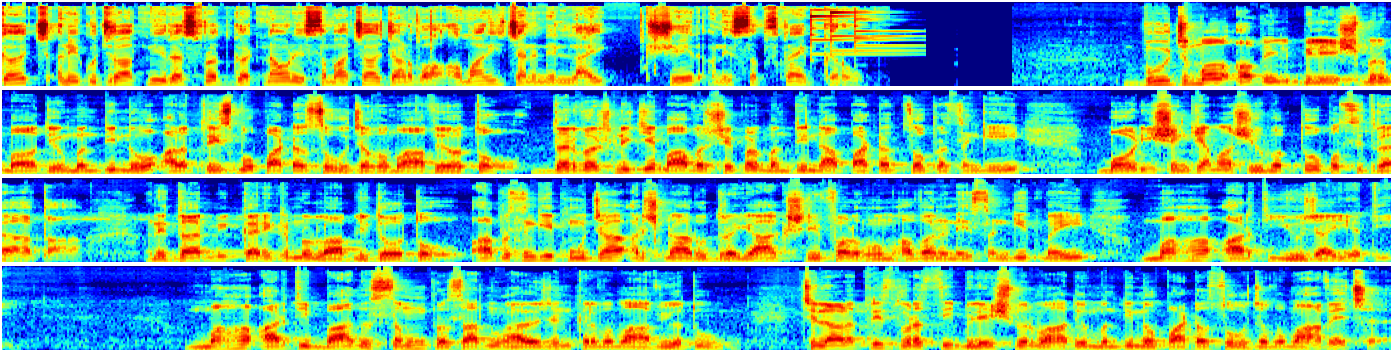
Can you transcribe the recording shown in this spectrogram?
કચ્છ અને ગુજરાતની રસપ્રદ ઘટનાઓને સમાચાર જાણવા અમારી ચેનલને લાઇક શેર અને સબસ્ક્રાઇબ કરો. ભુજમાં આવેલ બિલેશ્વર મહાદેવ મંદિરનો આડત્રીસમો પાટોત્સવ ઉજવવામાં આવ્યો હતો. દર વર્ષની જેમ આ વર્ષે પણ મંદિરના પાટોત્સવ પ્રસંગે બોડી સંખ્યામાં શિવભક્તો ઉપસ્થિત રહ્યા હતા અને ધાર્મિક કાર્યક્રમનો લાભ લીધો હતો. આ પ્રસંગે પૂજા અર્ચના, રુદ્રયાગ, શ્રીફળ, હોમ હવન અને સંગીતમય મહાઆરતી યોજાઈ હતી. મહાઆરતી બાદ સમૂહ પ્રસાદનું આયોજન કરવામાં આવ્યું હતું. છેલ્લા અડત્રીસ વર્ષથી બિલેશ્વર મહાદેવ મંદિરનો પાટોત્સવ ઉજવવામાં આવે છે.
